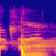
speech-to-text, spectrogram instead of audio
Clear,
